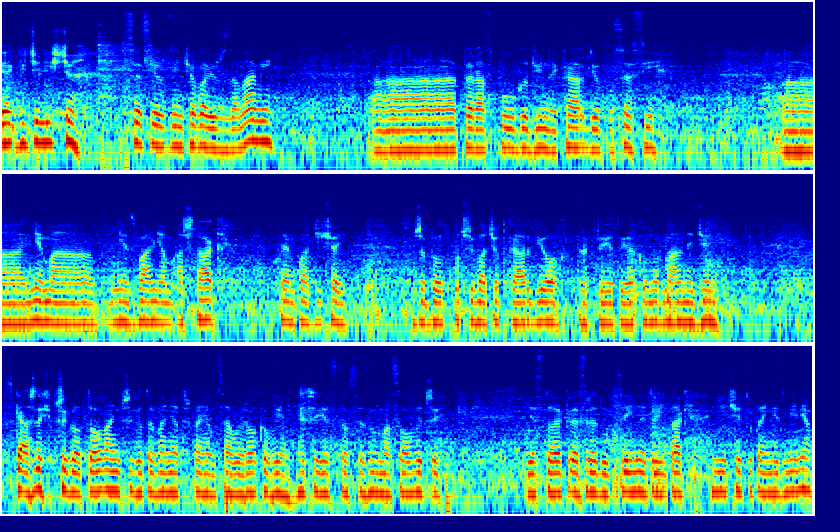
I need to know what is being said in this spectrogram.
Jak widzieliście, sesja zdjęciowa już za nami. A teraz pół godziny cardio po sesji. A nie ma, nie zwalniam aż tak tempa dzisiaj, żeby odpoczywać od cardio. Traktuję to jako normalny dzień z każdych przygotowań. Przygotowania trwają cały rok, obojętnie czy jest to sezon masowy, czy jest to okres redukcyjny, to i tak nic się tutaj nie zmienia.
